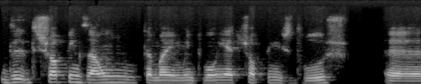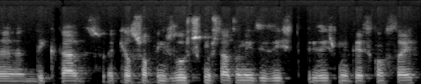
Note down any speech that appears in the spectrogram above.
de, de, shoppings há um também muito bom e é de shoppings de luxo, uh, dedicado àqueles shoppings de luxo que nos Estados Unidos existe, existe muito esse conceito,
